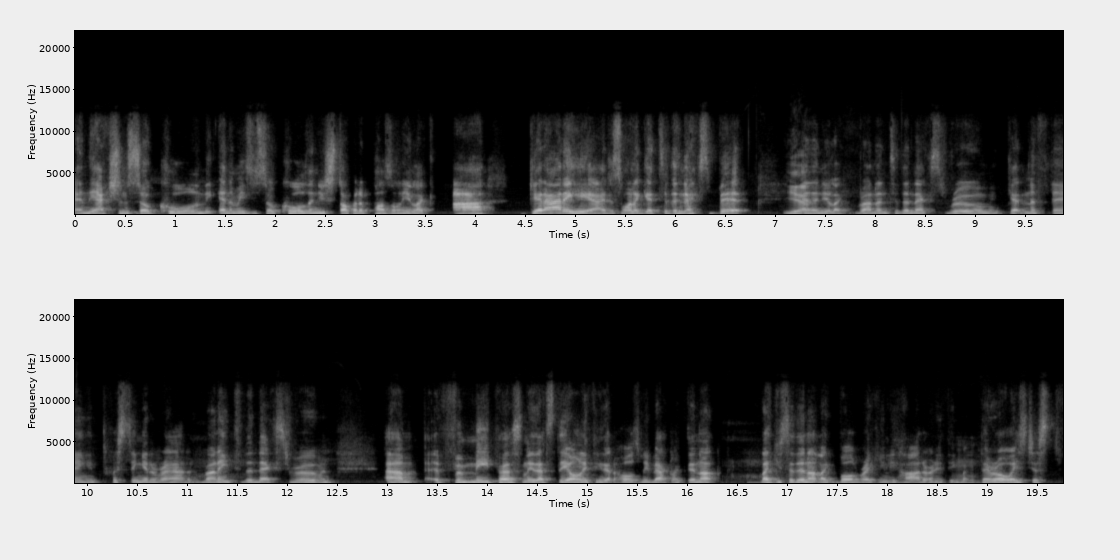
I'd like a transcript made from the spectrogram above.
and the action's so cool and the enemies are so cool. Then you stop at a puzzle and you're like, ah, get out of here. I just want to get to the next bit. Yeah. And then you're like running to the next room and getting a thing and twisting it around and running to the next room. And um, for me personally, that's the only thing that holds me back. Like they're not, like you said, they're not like ball breakingly hard or anything, Mm. but they're always just,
